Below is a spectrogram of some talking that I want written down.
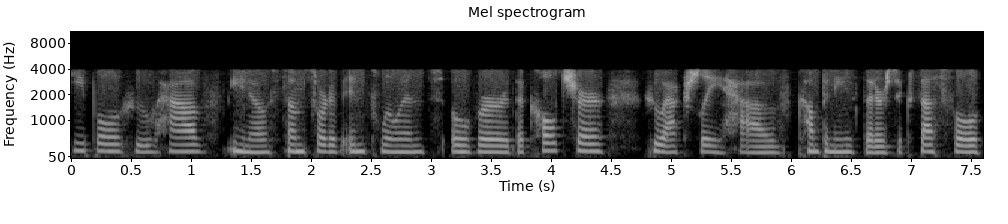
people who have, you know, some sort of influence over the culture, who actually have companies that are successful,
